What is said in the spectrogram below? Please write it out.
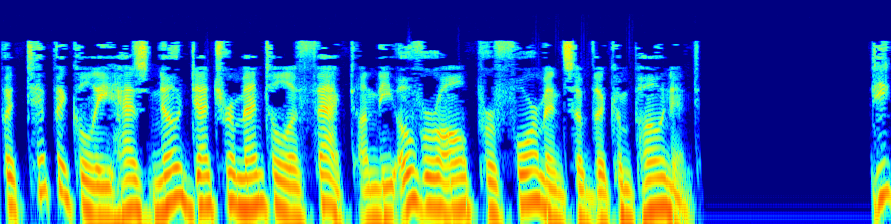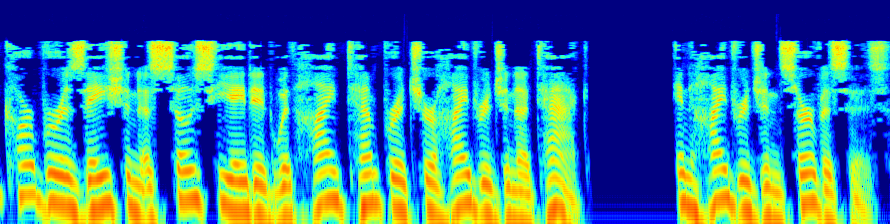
but typically has no detrimental effect on the overall performance of the component. Decarburization associated with high temperature hydrogen attack in hydrogen services.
